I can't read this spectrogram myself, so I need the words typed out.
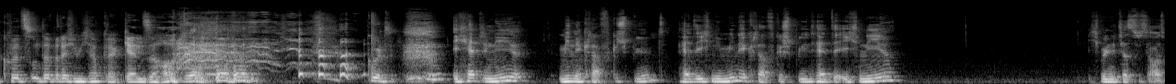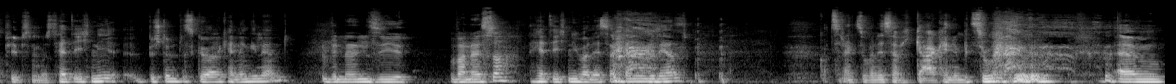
Kurz unterbrechen, ich habe gerade Gänsehaut. gut. Ich hätte nie Minecraft gespielt. Hätte ich nie Minecraft gespielt, hätte ich nie. Ich will nicht, dass du es auspiepsen musst. Hätte ich nie bestimmtes Girl kennengelernt. Wir nennen sie Vanessa. hätte ich nie Vanessa kennengelernt. Gott sei Dank zu Vanessa habe ich gar keinen Bezug. ähm,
